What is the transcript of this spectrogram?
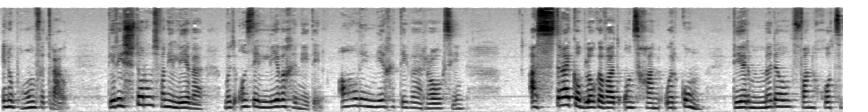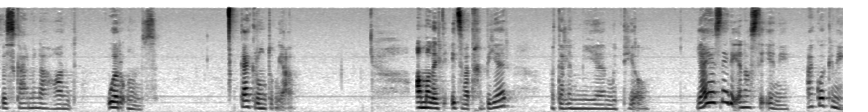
en op hom vertrou. Deur die storms van die lewe moet ons die lewe geniet en al die negatiewe raak sien as struikelblokke wat ons gaan oorkom deur middel van God se beskermende hand oor ons kyk rondom jou. Almal het iets wat gebeur wat hulle mee moet deel. Jy is nie die enigste een nie. Ek ook nie.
